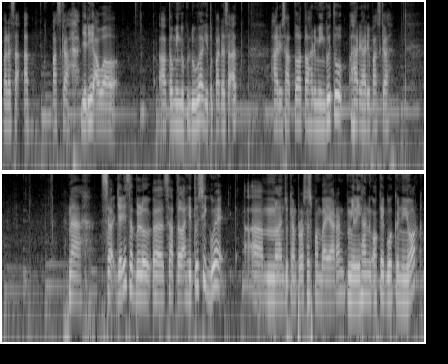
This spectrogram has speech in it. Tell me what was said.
pada saat Paskah. Jadi awal atau minggu kedua gitu pada saat hari Sabtu atau hari Minggu itu hari-hari Paskah. Nah, se jadi sebelum uh, setelah itu sih gue um, melanjutkan proses pembayaran pemilihan oke okay, gue ke New York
